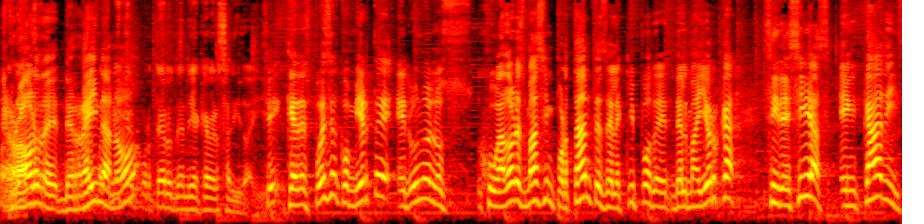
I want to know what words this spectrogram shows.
Error de, de Reina, ¿no? El portero tendría que haber salido ahí. Sí, que después se convierte en uno de los jugadores más importantes del equipo de- del Mallorca. Si decías en Cádiz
